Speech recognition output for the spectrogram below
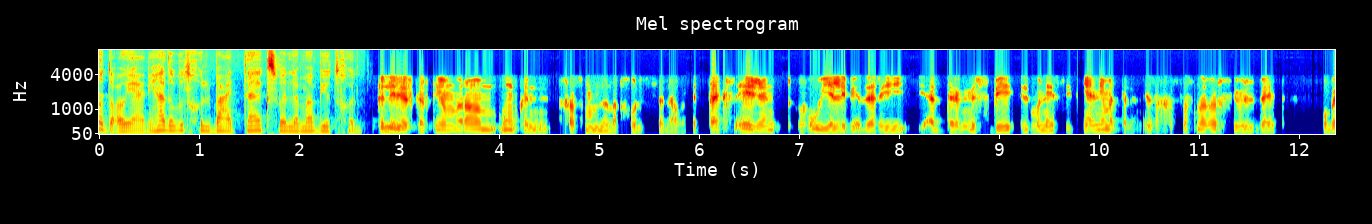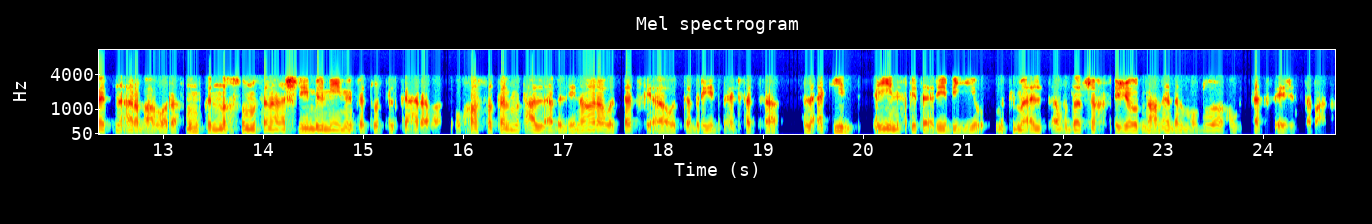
وضعه يعني؟ هذا بدخل بعد تاكس ولا ما بيدخل؟ كل اللي ذكرتيهم مرام ممكن خصم من المدخول السنوي ال tax agent هو يلي بيقدر يقدر النسبة المناسبه يعني مثلا إذا خصصنا غرفة بالبيت وبيتنا أربع غرف ممكن نخصم مثلا 20% من فاتوره الكهرباء وخاصة المتعلقة بالإنارة والتدفئة والتبريد بهالفتره هلأ أكيد هي نسبة تقريبية مثل ما قلت أفضل شخص بيجاوبنا عن هذا الموضوع هو ال tax agent تبعنا.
